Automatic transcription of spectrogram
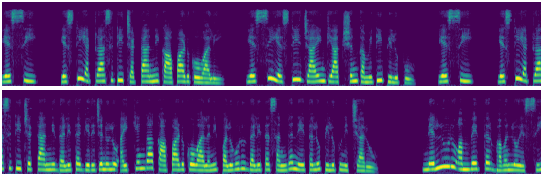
ఎస్సీ ఎస్టీ అట్రాసిటీ చట్టాన్ని కాపాడుకోవాలి. SC ST joint action committee పిలుపు. ఎస్సీ ఎస్టీ అట్రాసిటీ చట్టాన్ని దళిత గిరిజనులు ఐక్యంగా కాపాడుకోవాలని పలువురు దళిత సంఘ నేతలు పిలుపునిచ్చారు. నెల్లూరు అంబేద్కర్ భవన్లో ఎస్సీ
